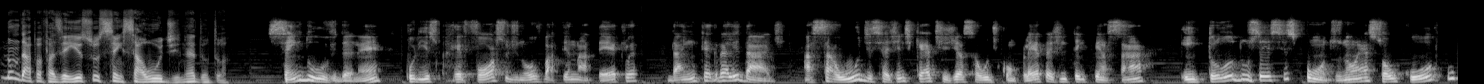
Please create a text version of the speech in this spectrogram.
não dá para fazer isso sem saúde, né, doutor? Sem dúvida, né? Por isso, reforço de novo, batendo na tecla da integralidade. A saúde, se a gente quer atingir a saúde completa, a gente tem que pensar em todos esses pontos. Não é só o corpo,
